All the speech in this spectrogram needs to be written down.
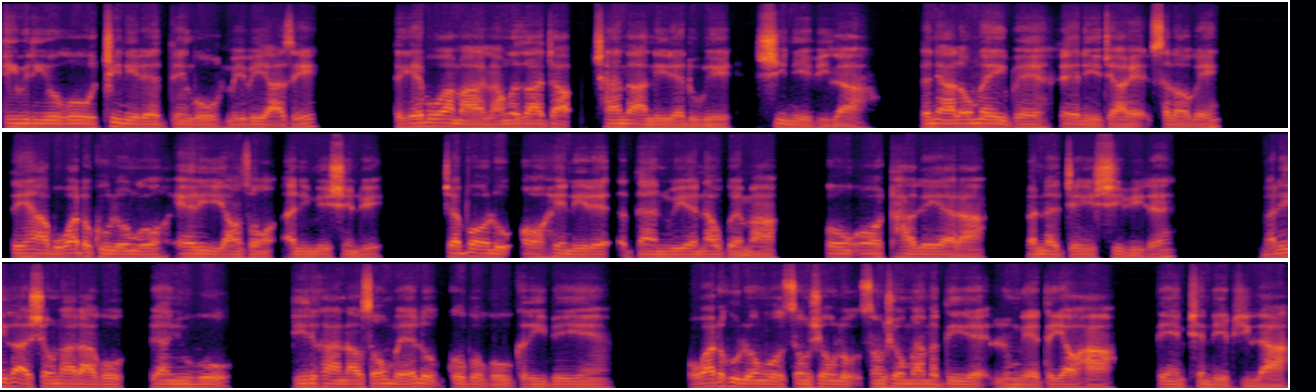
ဒီဗီဒီယိုကိုကြည့်နေတဲ့သင်ကိုမေးပါရစေတကယ်ဘဝမှာလောင်းကစားကြောင့်ချမ်းသာနေတဲ့သူတွေရှိနေပြီလားတညာလုံးမိတ်ပဲလှည့်နေကြတဲ့ဆလော့ဂိမ်းသင်ဟာဘဝတစ်ခုလုံးကိုအဲ့ဒီရောင်စုံအနီမေးရှင်းတွေဂျက်ဘော့လို့အော်ဟစ်နေတဲ့အတန်တွေရဲ့နောက်ွယ်မှာပုံအော်ထားခဲ့ရတာဘယ်နှကြိမ်ရှိပြီလဲမရီကရှုံးထားတာကိုပြန်ယူဖို့ဒီတစ်ခါနောက်ဆုံးပဲလို့ကိုကိုကိုဂရီပေးရင်ဘဝတစ်ခုလုံးကိုဆုံးရှုံးလို့ဆုံးရှုံးမှမသိတဲ့လူငယ်တစ်ယောက်ဟာတင်ဖြစ်နေပြီလား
